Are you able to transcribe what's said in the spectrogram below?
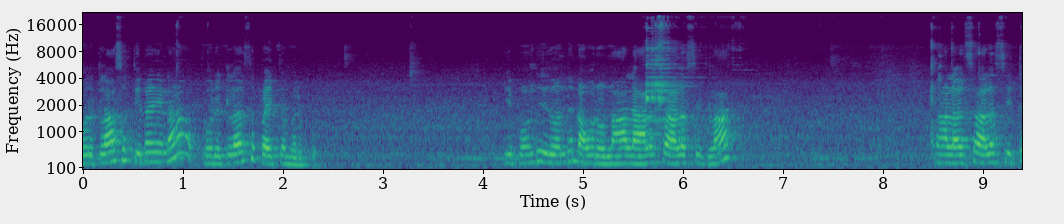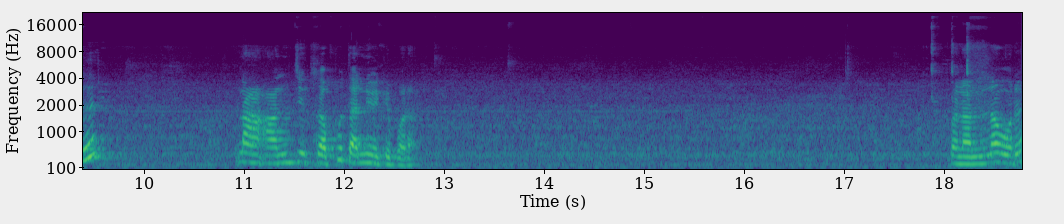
ஒரு கிளாஸு திணைனா ஒரு கிளாஸு பைத்தம்பருப்பு இப்போ வந்து இது வந்து நான் ஒரு நாலு அலசு அலசிக்கலாம் நாலு அலசு அலசிட்டு நான் அஞ்சு கப்பு தண்ணி வைக்க போகிறேன் இப்போ நல்லா ஒரு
